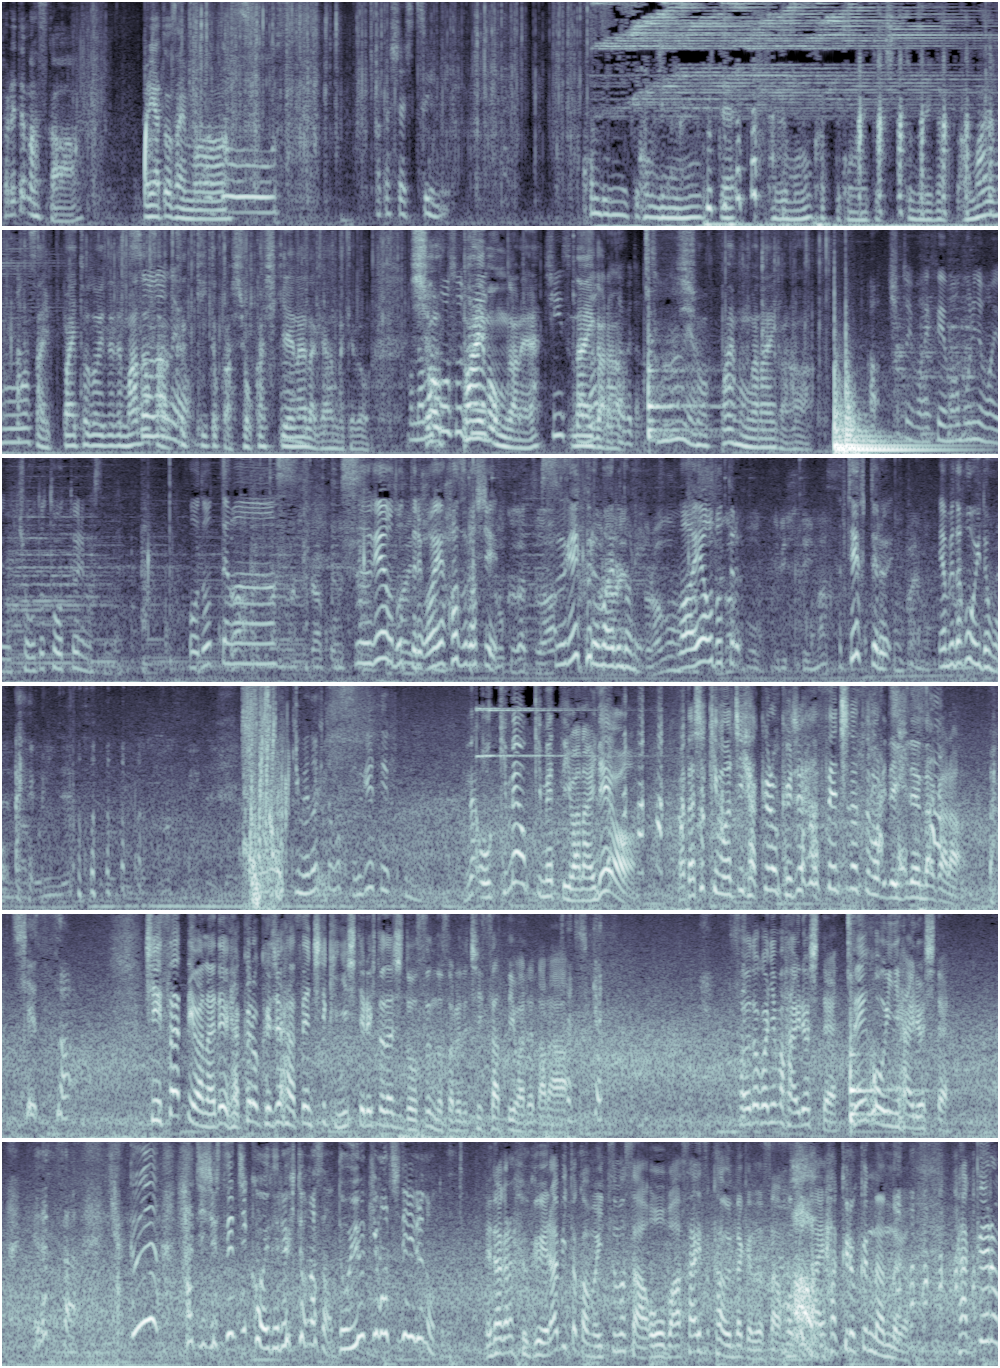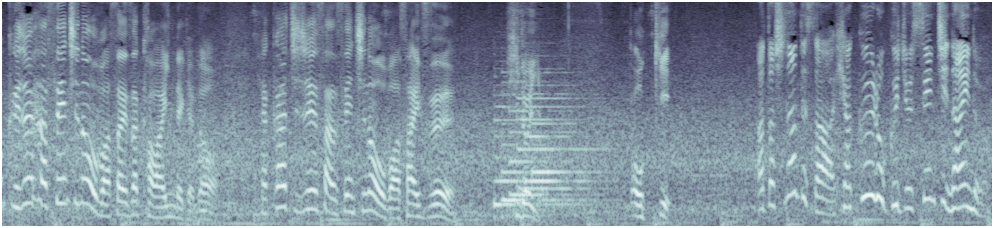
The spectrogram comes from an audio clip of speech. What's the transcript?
取れてますか？ありがとうございます。私たちついに。コンビニに行って。コンビニに行って食べ物買ってこないとちょっと無理だ甘いものはさいっぱい届いててまださクッキーとか消化しきれないだけあるんだけど生しょっぱいもんがねないから。しょよっぱいもんがないから。あちょっと今 FM 青森の前をちょうど通っておりますので踊ってます。すげえ踊ってる。わい恥ずかしい。すげえ車いるのに。わいや踊ってる。手振ってる。やめた方がいいと思う。大きめの人もすげえ手振ってるね、大きめ大きめって言わないでよ。私気持ち168センチのつもりで生きてんだから。ちっさ。小さって言わないでよ。168センチで気にしてる人たちどうすんの？それで小さって言われたら。確かに。そういうとこにも配慮して。全方位に配慮してえだってさ180センチ超えてる人がさどういう気持ちでいるのと思って。えだから服選びとかもいつもさオーバーサイズ買うんだけどさ本当大迫力になるのよ。168センチのオーバーサイズは可愛いんだけど183センチのオーバーサイズひどいよ。大きい。私なんてさ160センチないのよ。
